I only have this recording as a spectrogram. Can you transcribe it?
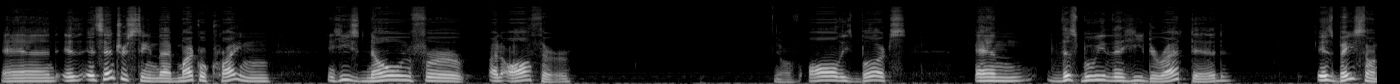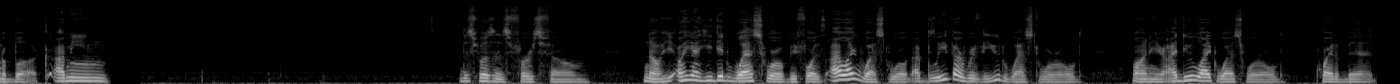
And it's interesting that Michael Crichton, he's known for an author, you know, of all these books, and this movie that he directed is based on a book. I mean, this wasn't his first film. No, he, oh yeah, he did Westworld before this. I like Westworld. I believe I reviewed Westworld on here. I do like Westworld quite a bit.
